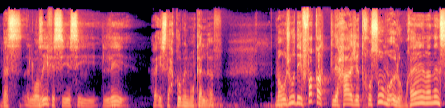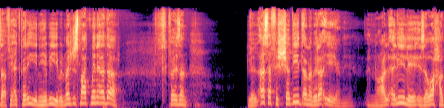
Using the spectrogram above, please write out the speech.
بس الوظيفة السياسية لرئيس الحكومة المكلف موجودة فقط لحاجة خصومه له خلينا ما ننسى في أكثرية نيابية بالمجلس مع 8 اذار فاذا للأسف الشديد أنا برأيي يعني إنه على القليلة إذا واحد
